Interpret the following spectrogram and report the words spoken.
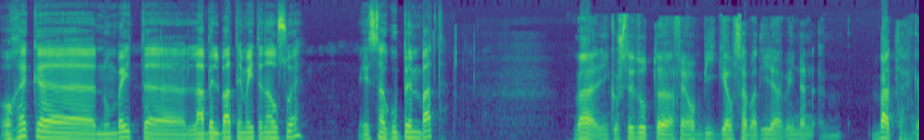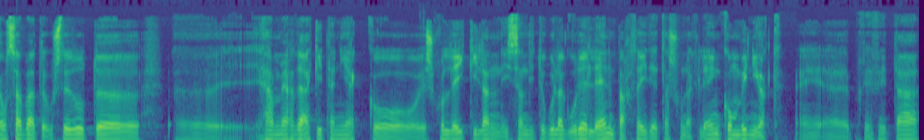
horrek uh, nunbait uh, label bat emaiten dauzue? Ezagupen bat? Ba, nik uste dut, hor bi gauza bat dira, Bat, gauza bat, uste dut, uh, uh, akitaniako eskolde ikilan izan ditugula gure lehen partaidetasunak, lehen konbenioak. E, prefeta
